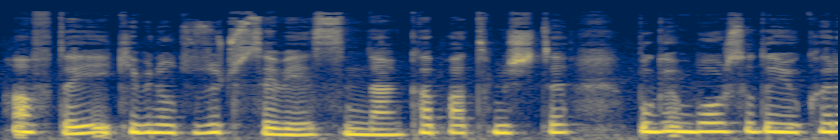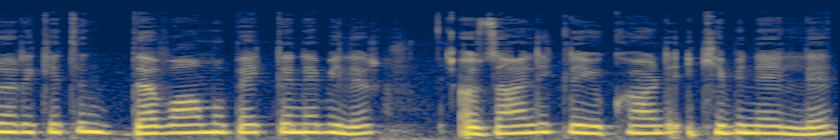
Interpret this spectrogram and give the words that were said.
haftayı 2033 seviyesinden kapatmıştı. Bugün borsada yukarı hareketin devamı beklenebilir. Özellikle yukarıda 2050,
